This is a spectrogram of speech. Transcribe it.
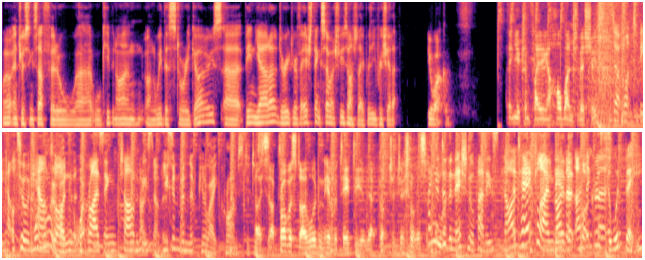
Well, interesting stuff. It'll, uh, we'll keep an eye on, on where this story goes. Uh, ben Youdan, Director of ASH, thanks so much for your time today. Really appreciate it. You're welcome. I think you're conflating a whole bunch of issues. Don't want to be held to account well, no, on I, rising child abuse no, numbers. You can manipulate crime statistics. I, I, promised I wouldn't ever TED to you about gotcha journalism. Hang into the National Party's no, attack line there. that I think Chris... it would be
